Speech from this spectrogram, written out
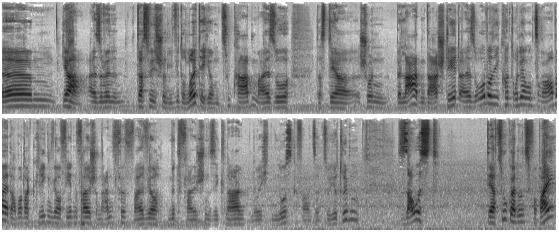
ähm, ja, also wenn, dass wir schon wieder Leute hier im Zug haben, also dass der schon beladen dasteht, also oder die kontrollieren unsere Arbeit, aber da kriegen wir auf jeden Fall schon Anpfiff, weil wir mit falschen Signalleuchten losgefahren sind. So, hier drüben saust der Zug an uns vorbei.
